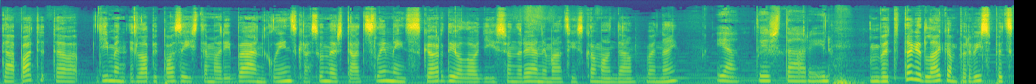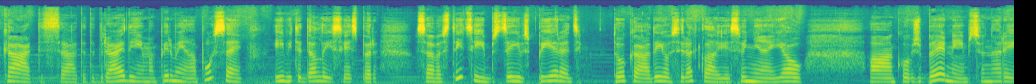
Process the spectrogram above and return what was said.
Tāpat tava ģimene ir labi pazīstama arī Bērnu Kliniskās Universitātes slimnīcas kardioloģijas un reanimācijas komandām, vai ne? Jā, tieši tā arī ir. Bet tagad, laikam, par visu pēc kārtas. Tad, raidījuma pirmajā pusē Ivita dalīsies par savas ticības dzīves pieredzi, to, kā Dievs ir atklājies viņai jau kopš bērnības un arī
